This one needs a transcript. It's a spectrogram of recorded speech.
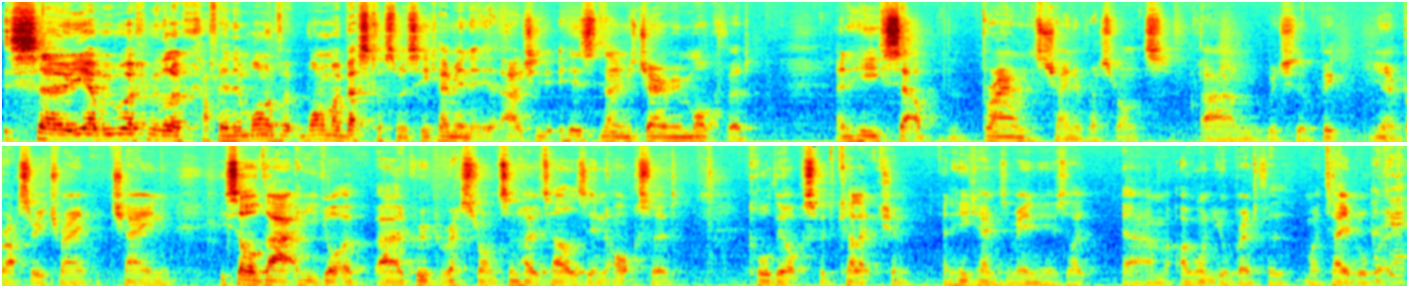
so yeah, we were working with a local cafe, and then one of one of my best customers, he came in. it- Actually, his name is Jeremy Mogford, and he set up Brown's chain of restaurants, um, which is a big, you know, brasserie tra- chain. He sold that. He got a, a group of restaurants and hotels in Oxford, called the Oxford Collection, and he came to me and he was like, um, "I want your bread for my table bread." Okay.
